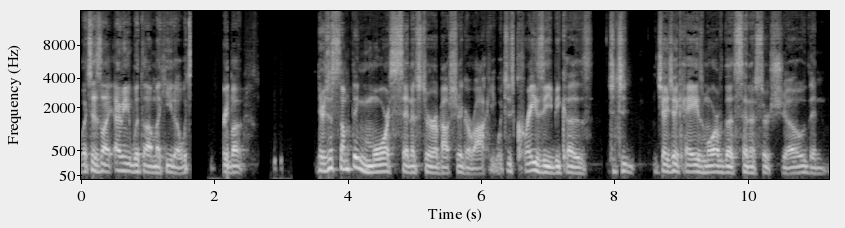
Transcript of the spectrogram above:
which is like I mean with uh, Mahito, which but there's just something more sinister about Shigaraki, which is crazy because JJK is more of the sinister show than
